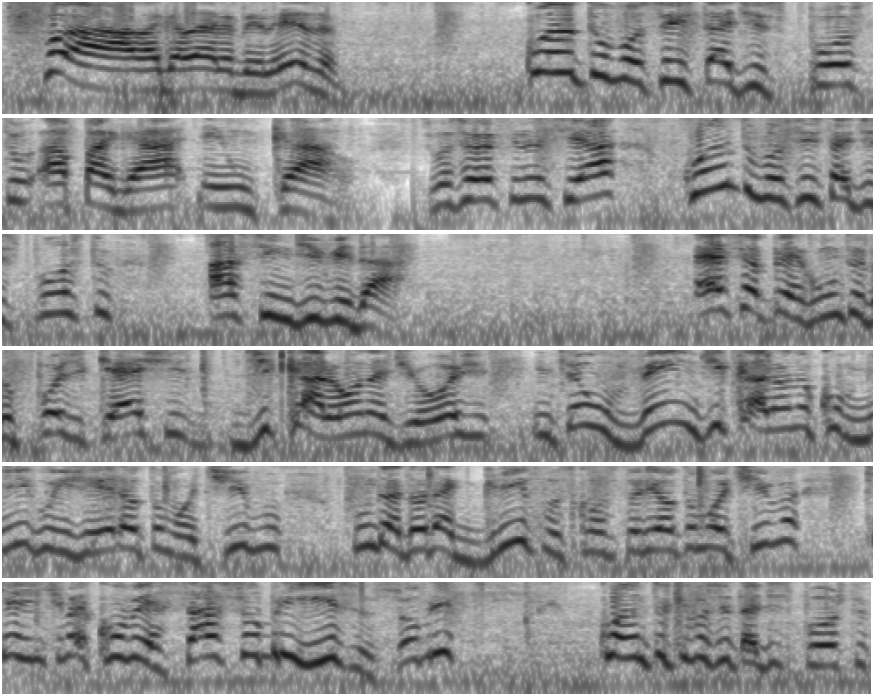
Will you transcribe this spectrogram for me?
Fala galera, beleza? Quanto você está disposto a pagar em um carro? Se você vai financiar, quanto você está disposto a se endividar? Essa é a pergunta do podcast de carona de hoje. Então vem de carona comigo, engenheiro automotivo, fundador da Grifos Consultoria Automotiva, que a gente vai conversar sobre isso, sobre quanto que você está disposto.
